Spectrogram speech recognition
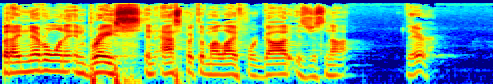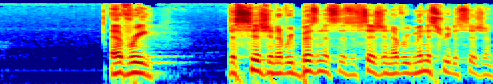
But I never want to embrace an aspect of my life where God is just not there. Every decision, every business decision, every ministry decision,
